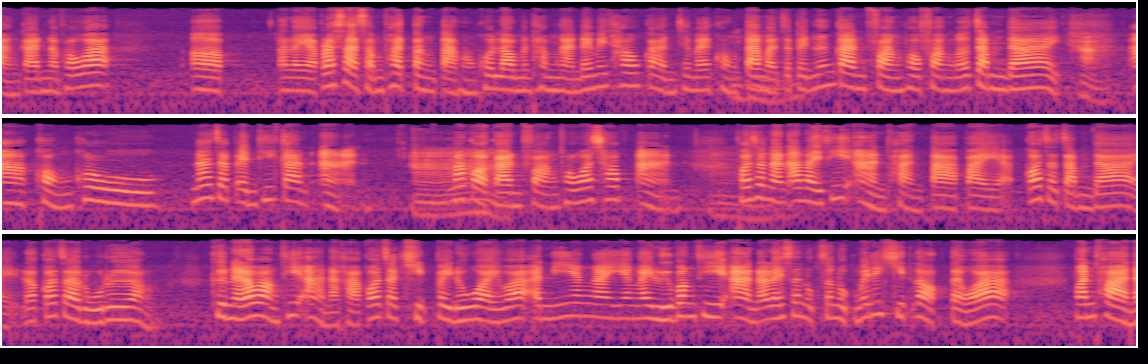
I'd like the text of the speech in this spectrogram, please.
ต่างกันนะเพราะว่าเอ่ออะไรอะประสาทสัมผัสต่างๆ ของคนเรามันทำงานได้ไม่เท่ากันใช่ไหมของตามอือฮึอาจจะเป็นเรื่องการฟังพอฟังแล้วจำได้ค่ะอะของครูน่าจะเป็นที่การอ่านอ่มากกว่าการฟัง เพราะว่าชอบอ่านอ่ เพราะฉะนั้นอะไรที่อ่านผ่านตาไปอะก็จะจำได้แล้วก็จะรู้เรื่อง คือในระหว่างที่อ่านนะคะ ก็จะคิดไปด้วยว่าอันนี้ยังไงยังไงหรือบางทีอ่านอะไรสนุกสนุกๆไม่ได้คิดหรอก แต่ว่ามันผ่าน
